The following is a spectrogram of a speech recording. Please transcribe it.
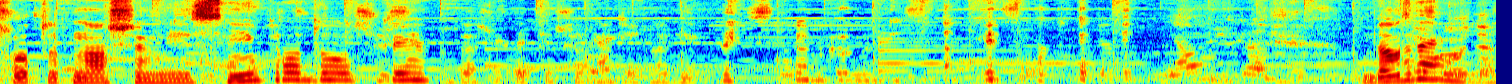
що тут наші м'ясні продукти? Добрий день.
